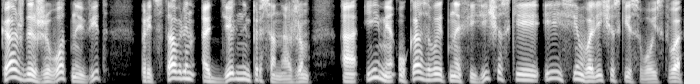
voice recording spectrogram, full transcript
Каждый животный вид представлен отдельным персонажем, а имя указывает на физические и символические свойства,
